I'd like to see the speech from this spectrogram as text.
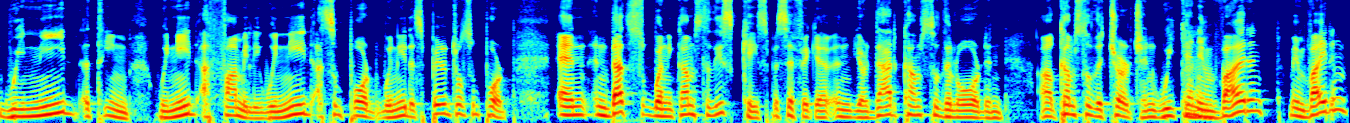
We need a team. We need a family. We need a support. We need a spiritual support. And and that's when it comes to this case specific and your dad comes to the lord and uh, comes to the church and we can invite him invite him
